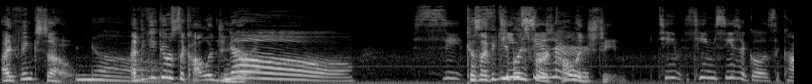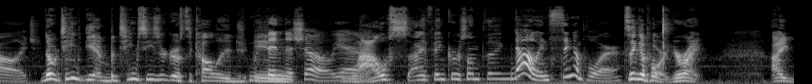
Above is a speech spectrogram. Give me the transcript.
I think so. No. I think he goes to college in Europe No. See, because I think he plays for a college team. Team Team Caesar goes to college No, team yeah, but Team Caesar goes to college within in the show. Yeah. Laos, I think, or something. No, in Singapore. Singapore. You're right. I,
